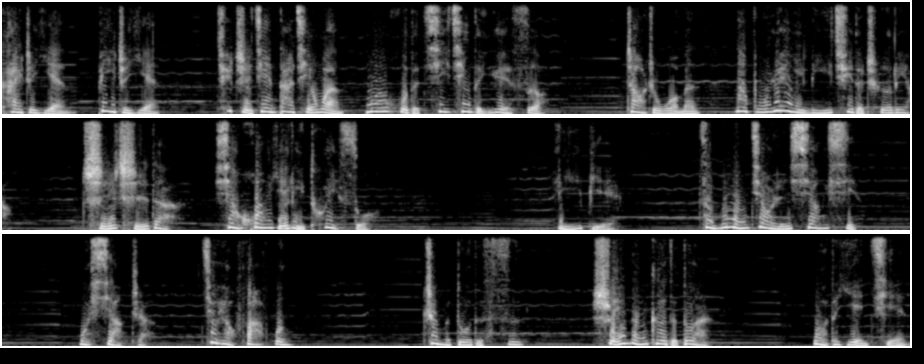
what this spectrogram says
开着眼，闭着眼，却只见大前晚模糊的、凄清的月色，照着我们那不愿意离去的车辆，迟迟的向荒野里退缩。离别，怎么能叫人相信？我想着，就要发疯。这么多的丝，谁能割得断？我的眼前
